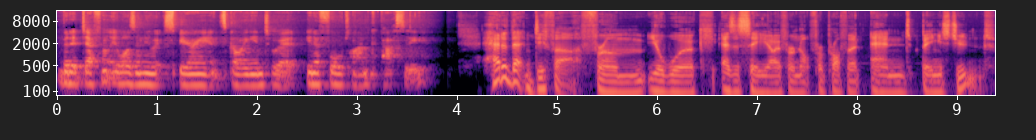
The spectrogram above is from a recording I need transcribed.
but it definitely was a new experience going into it in a full time capacity. How did that differ from your work as a CEO for a not for profit and being a student?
